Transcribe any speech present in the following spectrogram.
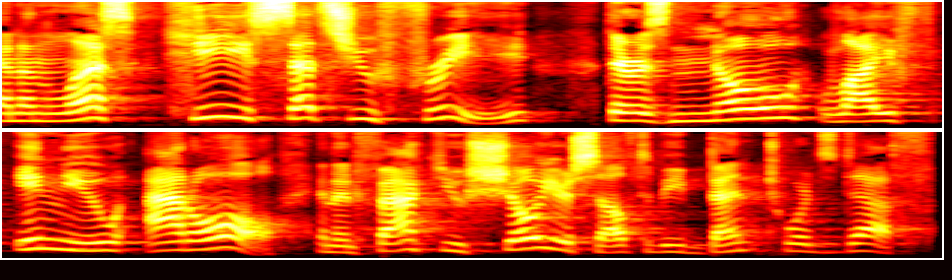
and unless he sets you free, there is no life in you at all. And in fact, you show yourself to be bent towards death.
